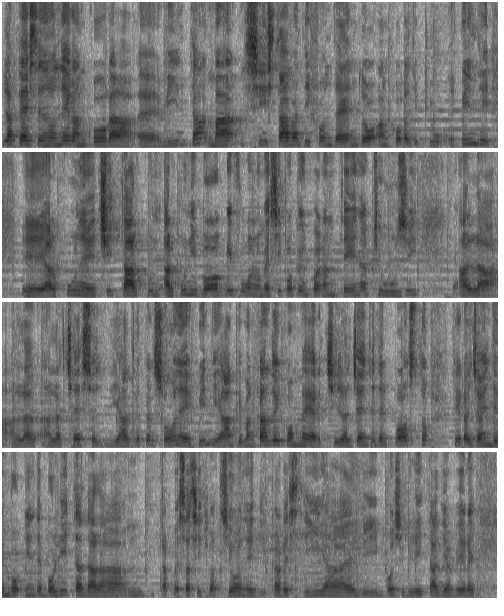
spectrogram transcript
la peste non era ancora eh, vinta, ma si stava diffondendo ancora di più. E quindi eh, alcune città, alcuni, alcuni borghi furono messi proprio in quarantena, chiusi alla, alla, all'accesso di altre persone e quindi anche mancando i commerci, la gente del posto che era già indebolita dalla, da questa situazione di carestia e di impossibilità di avere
